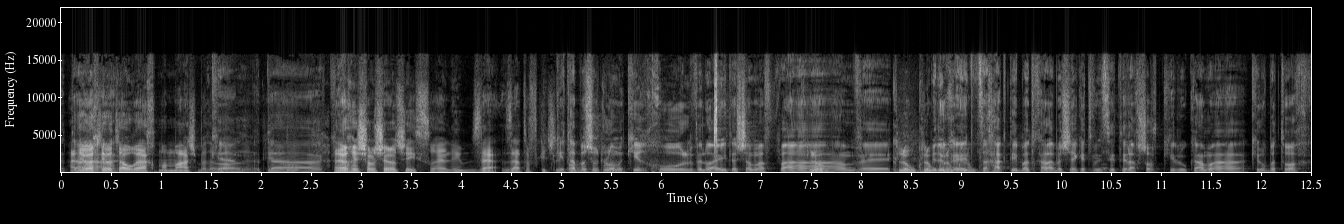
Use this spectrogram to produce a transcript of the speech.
אתה... אני הולך להיות האורח ממש בדבר כן, הזה. כאילו. אתה... אני הולך לשאול שאלות של ישראלים, זה זה התפקיד שלי. כי אתה פשוט לא. מכיר חו"ל, ולא היית שם אף פעם. כלום. ו... כלום, כלום, בדיוק, כלום, כלום. צחקתי בהתחלה בשקט וניסיתי לחשוב כאילו כמה, כאילו בטוח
